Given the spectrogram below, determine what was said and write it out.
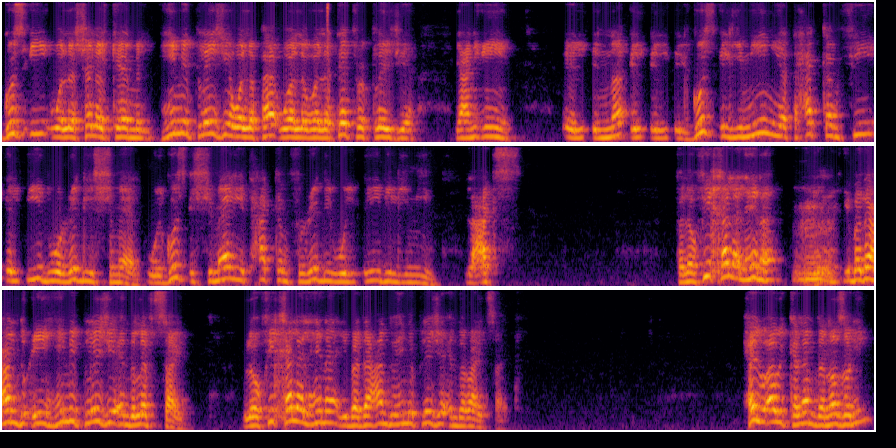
جزئي ولا شلل كامل؟ hemiplegia ولا ولا ولا tetraplegia يعني إيه؟ الجزء اليمين يتحكم في الإيد والرجل الشمال والجزء الشمال يتحكم في الرجل والإيد اليمين العكس. فلو في خلل هنا يبقى ده عنده إيه؟ hemiplegia in the left side ولو في خلل هنا يبقى ده عنده hemiplegia in the right side حلو قوي الكلام ده نظري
